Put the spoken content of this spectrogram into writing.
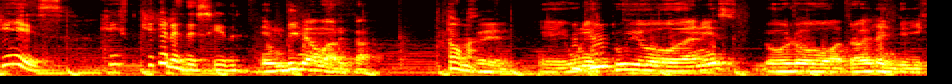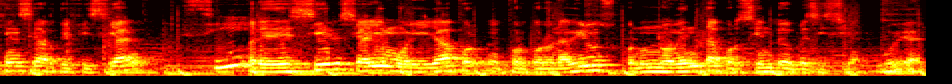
¿Qué es? ¿Qué, qué querés decir? En Dinamarca, Toma. Sí. eh, un estudio danés logró a través de la inteligencia artificial Sí. predecir si alguien morirá por, eh, por coronavirus con un 90% de precisión. Muy bien.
